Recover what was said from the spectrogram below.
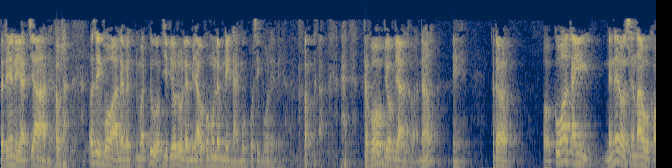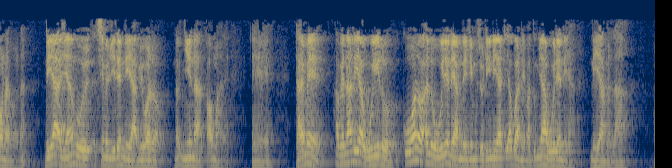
တည်င်းနေရာကြားနေဟုတ်လားပွက်စိတ်ပေါ်ကလည်းပဲသူ့ကိုအပြစ်ပြောလို့လည်းမရဘူးဘုံဘုံလည်းမနေနိုင်ဘူးပွက်စိတ်ပေါ်တဲ့နေရာဟုတ်လားသဘောပြောပြတာပါနော်အေးအဲ့တော့ဟိုကိုကအကိုင်းနည်းနည်းတော့စဉ်းစားဖို့ကောင်းတာပေါ့နော်နေရာအရန်ကိုအရှင်မပြေတဲ့နေရာမျိုးကတော့နော်ညင်းတာကောင်းပါလေအဲဒါပေမဲ့ ဟာဘယ်နာလေးကဝေးလို့ကိုကတော့အဲ့လိုဝေးတဲ့နေရာမနေခြင်းဘူးဆိုဒီနေရာတယောက်ကနေမှသူများဝေးတဲ့နေရာနေရမလားဩ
